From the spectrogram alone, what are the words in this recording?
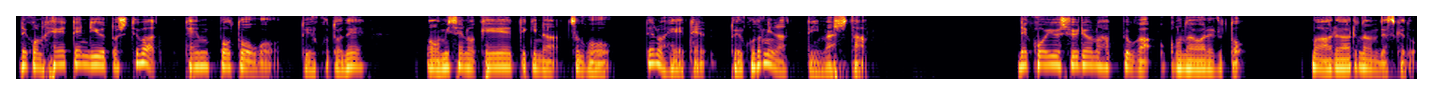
で、この閉店理由としては店舗統合ということで、まあ、お店の経営的な都合での閉店ということになっていました。で、こういう終了の発表が行われると、まああるあるなんですけど、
